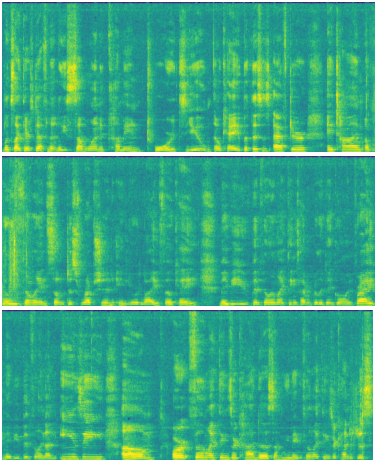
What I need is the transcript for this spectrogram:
looks like there's definitely someone coming towards you. Okay, but this is after a time of really feeling some disruption in your life. Okay, maybe you've been feeling like things haven't really been going right. Maybe you've been feeling uneasy. Um, or feeling like things are kind of, some of you may be feeling like things are kind of just,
